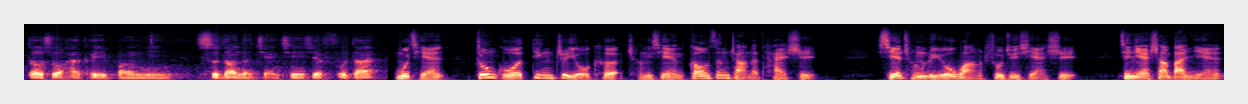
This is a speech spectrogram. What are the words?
到时候还可以帮您适当的减轻一些负担。目前，中国定制游客呈现高增长的态势。携程旅游网数据显示，今年上半年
